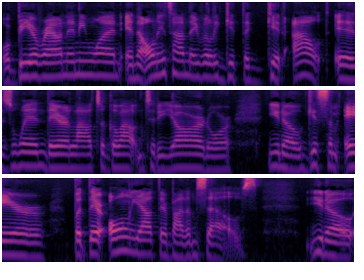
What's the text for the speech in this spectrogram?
or be around anyone. And the only time they really get to get out is when they're allowed to go out into the yard or, you know, get some air, but they're only out there by themselves you know,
